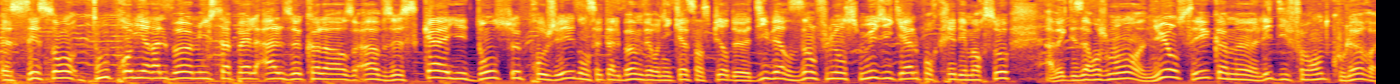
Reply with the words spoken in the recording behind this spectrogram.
C'est son tout premier album, il s'appelle All the Colors of the Sky et dans ce projet, dans cet album, Véronica s'inspire de diverses influences musicales pour créer des morceaux avec des arrangements nuancés comme les différentes couleurs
